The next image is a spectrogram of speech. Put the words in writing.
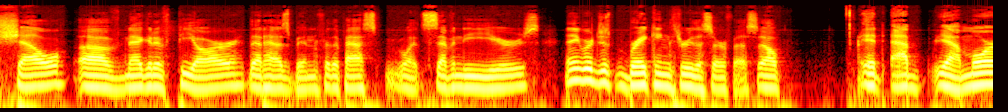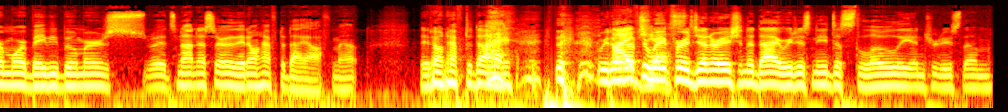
shell of negative PR that has been for the past what 70 years. I think we're just breaking through the surface. So it ab- yeah, more and more baby boomers, it's not necessarily they don't have to die off, Matt. They don't have to die. we don't I have to wait for a generation to die. We just need to slowly introduce them.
